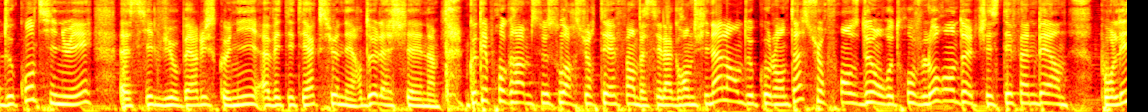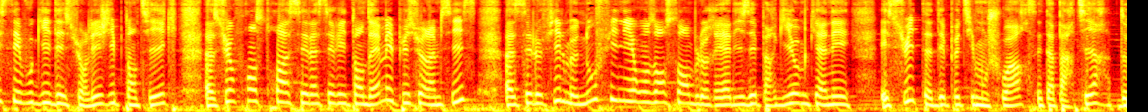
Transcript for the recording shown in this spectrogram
de continuer. Silvio Berlusconi avait été actionnaire de la chaîne. Côté programme ce soir sur TF1, bah, c'est la grande finale hein, de Colanta. Sur France 2, on retrouve Laurent Dutch et Stéphane Bern pour Laissez-vous guider sur l'Égypte antique. sur France 3, c'est la série Tandem et puis sur M6, c'est le film Nous finirons ensemble réalisé par Guillaume Canet et suite des petits mouchoirs. C'est à partir de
